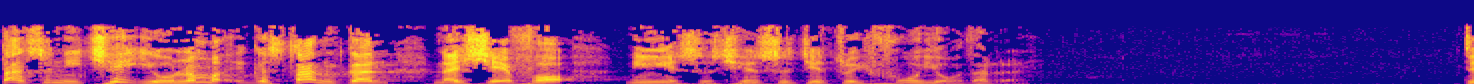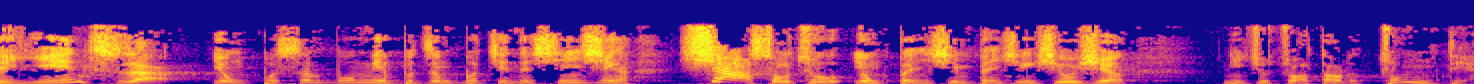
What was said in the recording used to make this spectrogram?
但是你却有那么一个善根来学佛，你也是全世界最富有的人。这因此啊，用不生不灭、不增不减的心性啊，下手处用本心本性修行，你就抓到了重点。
